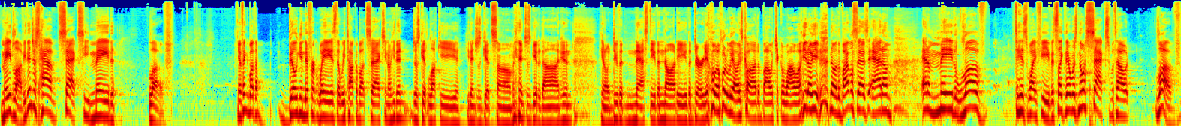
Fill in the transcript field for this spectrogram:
made love. He didn't just have sex, he made love. You know, think about the billion different ways that we talk about sex. You know, he didn't just get lucky, he didn't just get some, he didn't just get it on, he didn't, you know, do the nasty, the naughty, the dirty. what do we always call it? A bow chicka wow. You know, you, no, the Bible says Adam, Adam made love to his wife Eve. It's like there was no sex without love.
